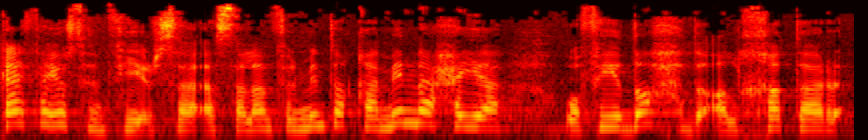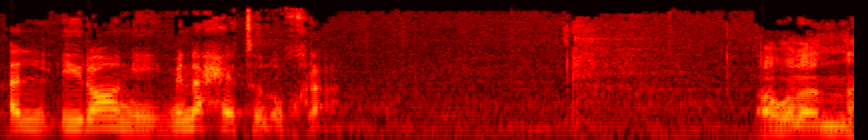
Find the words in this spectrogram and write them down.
كيف يسهم في إرساء السلام في المنطقة من ناحية وفي دحض الخطر الإيراني من ناحية أخرى؟ اولا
